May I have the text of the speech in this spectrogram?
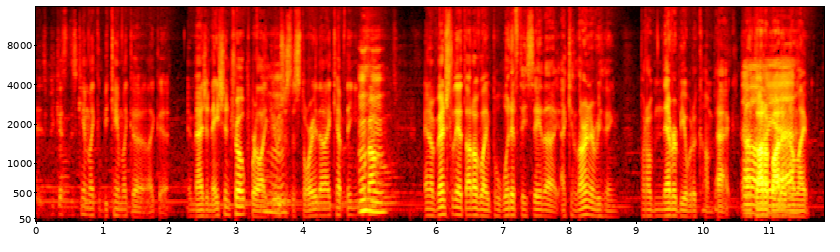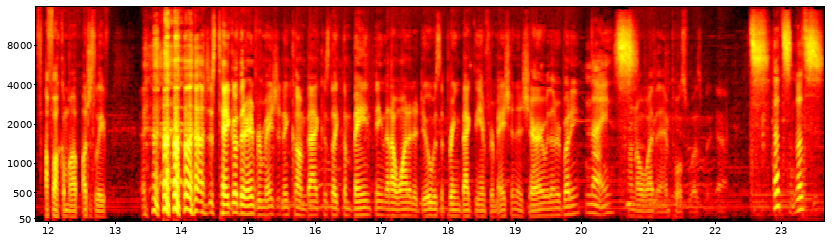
it's because this came like it became like a like a imagination trope where like it was Mhm. just a story that I kept thinking about, Mhm. and eventually I thought of like, but what if they say that I, I can learn everything, but I'll never be able to come back? And I Oh, thought about it, and. I'm like, I'll fuck them up. I'll just leave. I'll just take up their information and come back because like the main thing that I wanted to do was to bring back the information and share it with everybody. Nice. I don't know why the impulse was, but yeah. That's that's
